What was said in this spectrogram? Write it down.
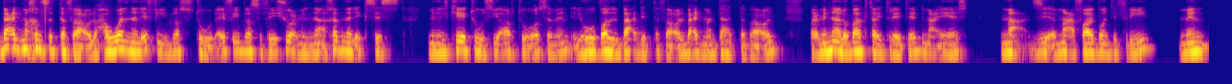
بعد ما خلص التفاعل وحولنا ال Fe plus 2 ل Fe plus 3 شو عملنا؟ أخذنا ال excess من الكي 2 سي ار 2 أو 7 اللي هو ظل بعد التفاعل بعد ما انتهى التفاعل وعملنا له back titrated مع إيش؟ مع زي مع 5.3 من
